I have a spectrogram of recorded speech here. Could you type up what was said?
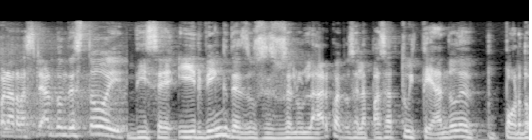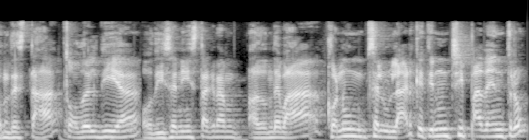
para rastrear dónde estoy. Dice Irving desde su celular cuando se la pasa tuiteando de por dónde está todo el día o dice en Instagram a dónde va con un celular que tiene un chip adentro.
